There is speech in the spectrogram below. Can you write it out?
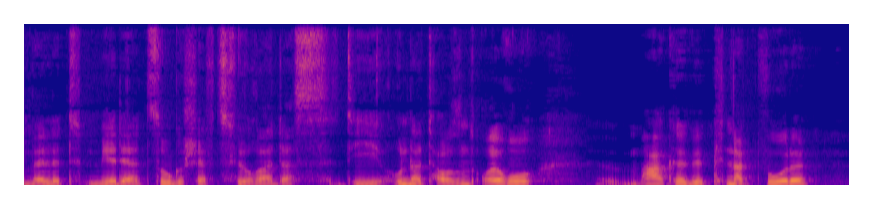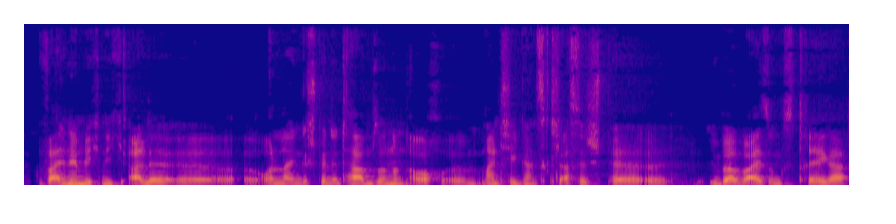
meldet mir der Zoogeschäftsführer, dass die 100.000 Euro äh, Marke geknackt wurde weil nämlich nicht alle äh, online gespendet haben, sondern auch äh, manche ganz klassisch per äh, Überweisungsträger.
